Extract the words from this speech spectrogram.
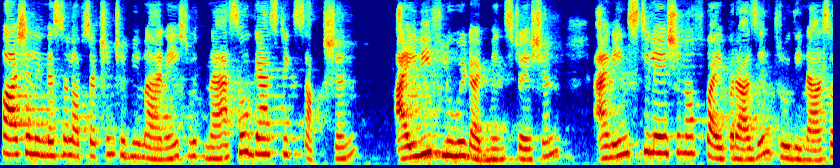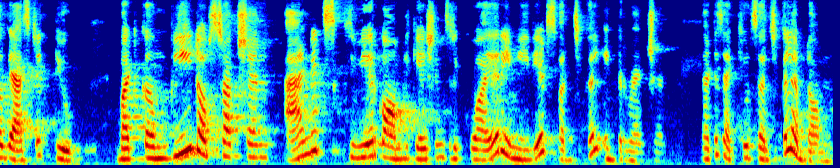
Partial intestinal obstruction should be managed with nasogastric suction, IV fluid administration, and instillation of piperazine through the nasogastric tube. But complete obstruction and its severe complications require immediate surgical intervention. That is acute surgical abdomen.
